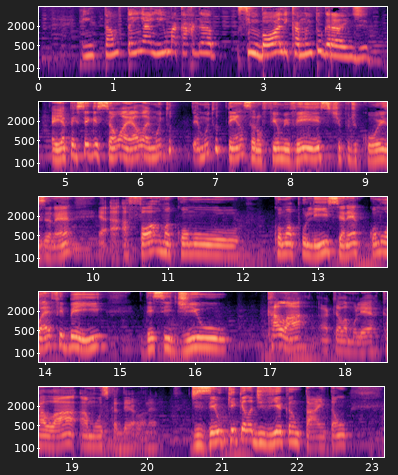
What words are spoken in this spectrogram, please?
Então tem aí uma carga simbólica muito grande. É, e a perseguição a ela é muito, é muito tensa no filme ver esse tipo de coisa, né? É, A, a forma como, como a polícia, né? Como o FBI decidiu calar aquela mulher, calar a música dela, né? Dizer o que, que ela devia cantar. Então,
